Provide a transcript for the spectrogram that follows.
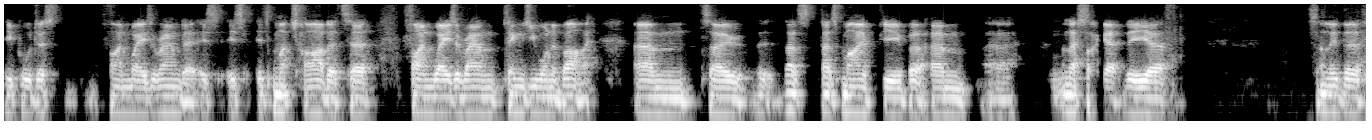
people just find ways around it. It's, it's, it's much harder to find ways around things you want to buy. Um, so uh, that's that's my view. But um, uh, unless I get the uh, suddenly the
